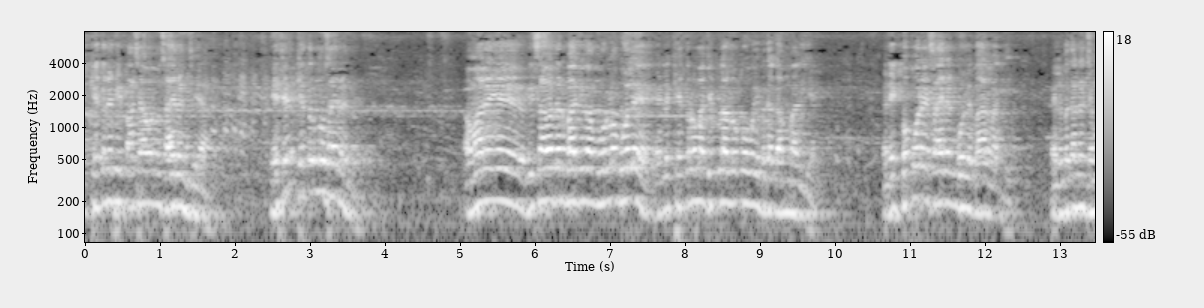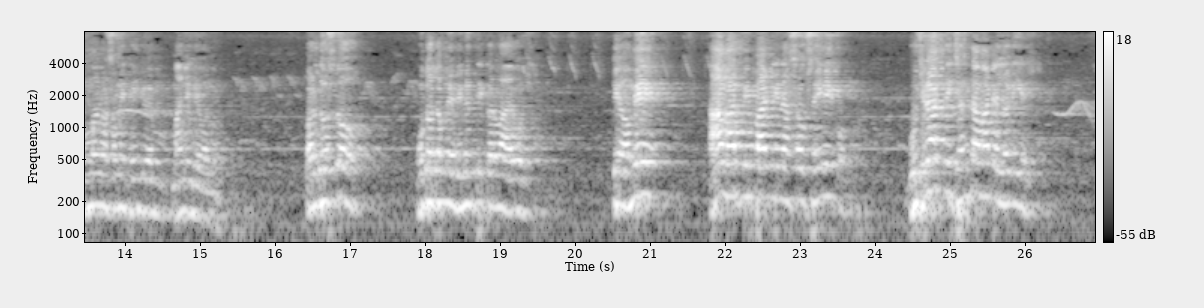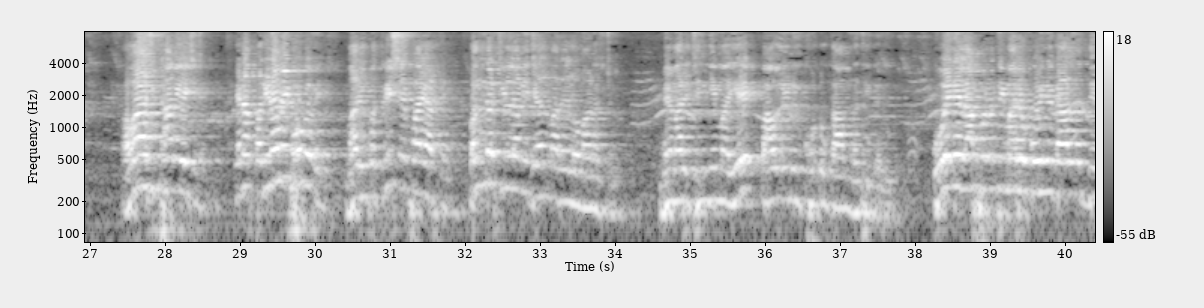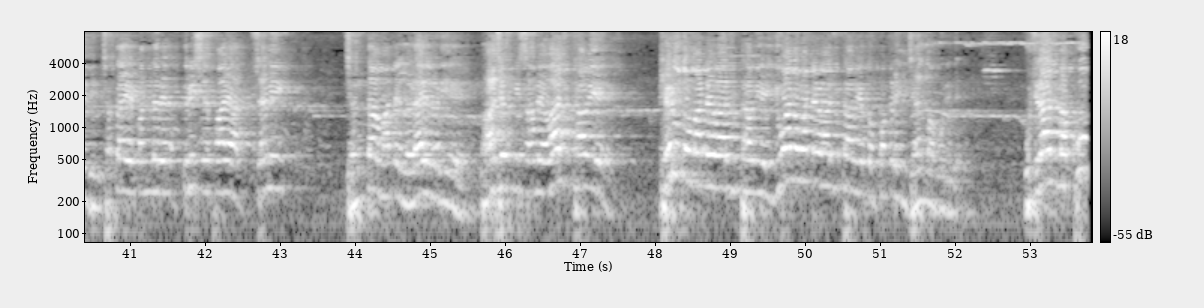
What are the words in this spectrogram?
ખેતરેથી પાછા આવવાનું સાયરન છે આ. એ છે ને ખેતરનું સાયરન અમારે વિસાવદર બાજુ આ મોરલો બોલે, એટલે ખેતરોમાં જેટલા લોકો હોય બધા ગામમાં આવી અને એક બપોરે સાયરન બોલે બાર વાગે. એટલે બધાને જમવાનો સમય થઈ ગયો એમ માની લેવાનો. પણ દોસ્તો, હું તો તમને વિનંતી કરવા આવ્યો છું કે અમે આમ આદમી પાર્ટીના સૌ સૈનિકો ગુજરાતની જનતા માટે લડીએ છીએ. અવાજ ઉઠાવીએ છીએ. એના પરિણામે ભોગવીએ. મારી ઉપર ત્રીસ એફઆઈઆર થઈ. પંદર જિલ્લાની જેલમાં રહેલો માણસ છું. મેં મારી જિંદગીમાં એક પાવલીનું ખોટું કામ નથી કર્યું. કોઈને લાફો નથી માર્યો, કોઈને ગાળ નથી દીધી. છતાં એ પંદરે ત્રીસ એફઆઈઆર શેની જનતા માટે લડાઈ લડીએ. ભાજપની સામે અવાજ ઉઠાવીએ. ખેડૂતો માટે અવાજ ઉઠાવીએ. યુવાનો માટે અવાજ ઉઠાવીએ તો પકડીને જેલમાં પૂરી દે. ગુજરાતમાં ખૂબ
